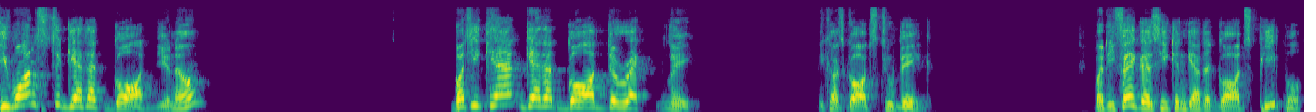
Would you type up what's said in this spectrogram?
He wants to get at God, you know? But he can't get at God directly because God's too big. But he figures he can get at God's people.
